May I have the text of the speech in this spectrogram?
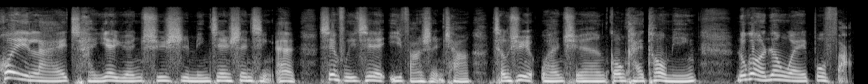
惠来产业园区是民间申请案，县府一切依法审查，程序完全公开透明。如果认为不法，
